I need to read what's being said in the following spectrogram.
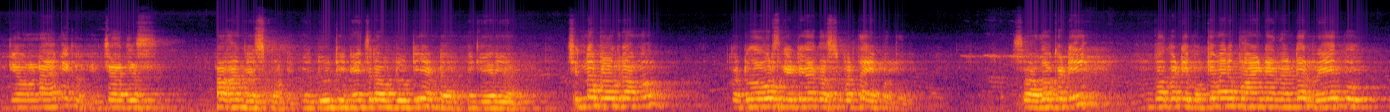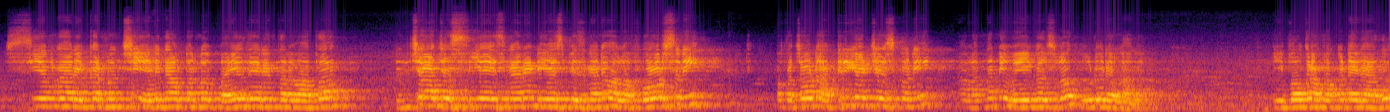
ఇంకేమైనా ఉన్నాయా మీకు? ఇన్ఛార్జెస్ అవగాహన చేసుకోండి. మీ duty nature of duty and మీకు ఏరియా చిన్న ప్రోగ్రాము ఒక టూ అవర్స్ గట్టిగా కష్టపడితే అయిపోతుంది. సో అదొకటి. ఇంకొకటి ముఖ్యమైన పాయింట్ ఏంటంటే రేపు సీఎం గారు ఇక్కడ నుంచి హెలికాప్టర్లో బయలుదేరిన తర్వాత ఇన్ఛార్జెస్ సిఐస్ కానీ డిఎస్పీస్ కానీ వాళ్ళ ఫోర్స్ని ఒక చోట అగ్రిగేట్ చేసుకొని వాళ్ళందరినీ వెహికల్స్లో గూడూరు వెళ్ళాలి. ఈ ప్రోగ్రామ్ ఒక్కటే కాదు.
